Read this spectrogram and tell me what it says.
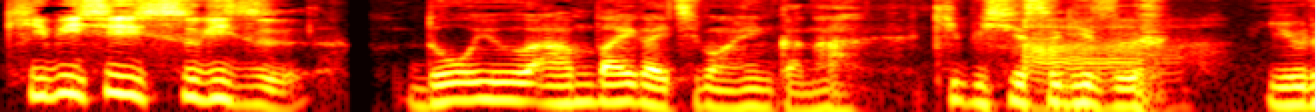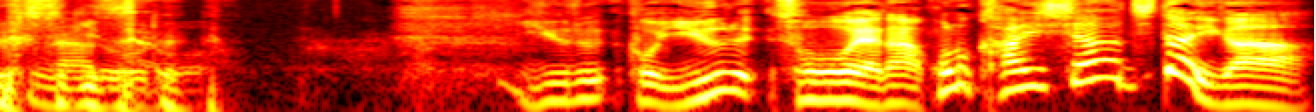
厳しすぎず。どういう塩梅が一番ええんかな。厳しすぎず、あゆるーすぎず。ゆる、こうゆる、そうやな。この会社自体が、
